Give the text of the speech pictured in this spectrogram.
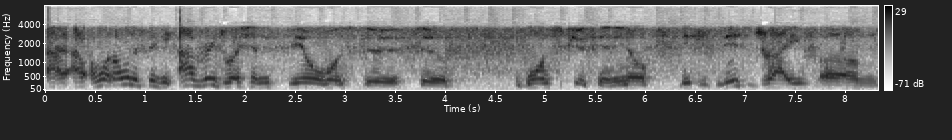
I, I, I want, to say the average Russian still wants to to wants Putin. You know, this, this drive, um,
